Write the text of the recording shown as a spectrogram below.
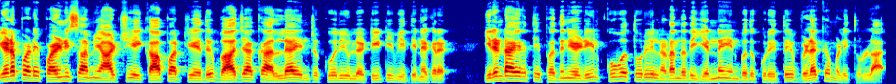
எடப்பாடி பழனிசாமி ஆட்சியை காப்பாற்றியது பாஜக அல்ல என்று கூறியுள்ள டிடிவி தினகரன். இரண்டாயிரத்தி பதினேழில் கூவத்தூரில் நடந்தது என்ன என்பது குறித்து விளக்கம் அளித்துள்ளார்.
